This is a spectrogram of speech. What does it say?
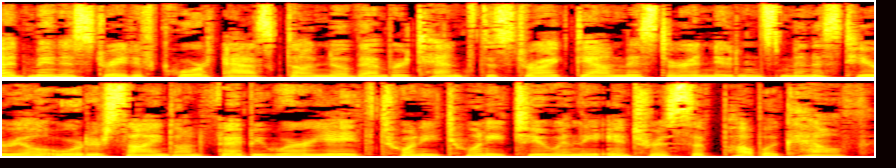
Administrative Court asked on November 10 to strike down Mr. Anutin's ministerial order signed on February 8, 2022 in the interests of public health.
